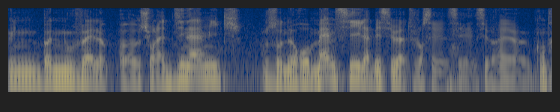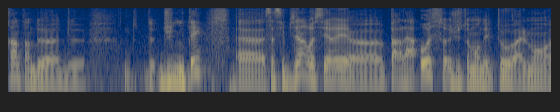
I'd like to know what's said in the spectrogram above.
une bonne nouvelle euh, sur la dynamique zone euro, même si la BCE a toujours ses, ses- vraies euh, contraintes hein, de, de- d'unité. Euh, ça s'est bien resserré euh, par la hausse justement des taux allemands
